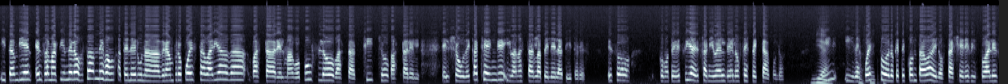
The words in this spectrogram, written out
Y también en San Martín de los Andes vamos a tener una gran propuesta variada. Va a estar el Mago Puflo, va a estar Chicho, va a estar el, el show de Cachengue y van a estar la Pelela Títeres. Eso, como te decía, es a nivel de los espectáculos. Bien. Y después perfecto. todo lo que te contaba de los talleres virtuales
